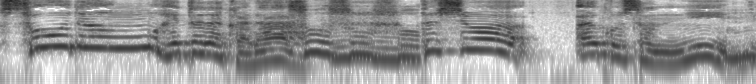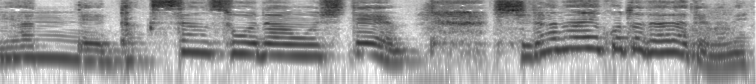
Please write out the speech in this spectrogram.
相談も下手だから、そうそうそう。私は愛子さんに出会って、たくさん相談をして、知らないことだらけのね。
